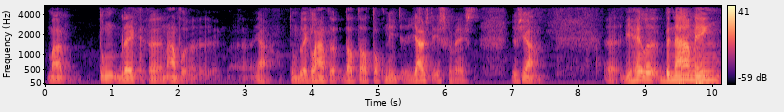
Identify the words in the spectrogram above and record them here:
Maar toen bleek eh, een aantal. Eh, ja, toen bleek later dat dat toch niet juist is geweest. Dus ja, eh, die hele benaming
